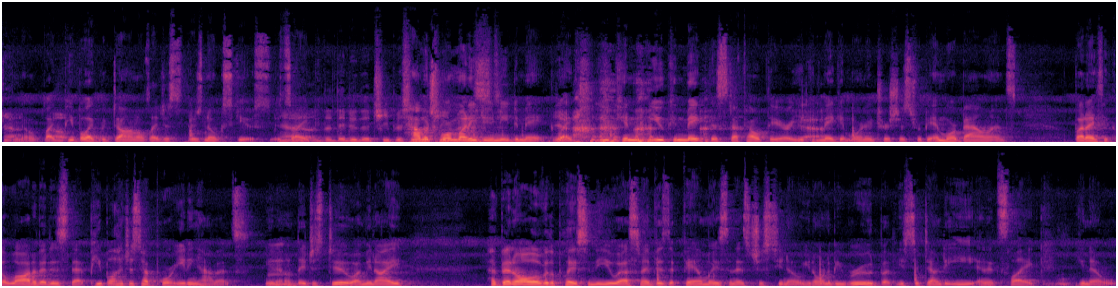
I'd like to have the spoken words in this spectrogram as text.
Yeah. You know, like Oh. people like McDonald's, I just there's no excuse. It's Yeah, like they- do the cheapest. how the much more money do you need to make? Yeah. Like you can you can make this stuff healthier. You can make it more nutritious for people and more balanced. But I think a lot of it is that people just have poor eating habits. You know, Mm. they just do. I mean, I have been all over the place in the U.S. and I visit families, and it's just you know you don't want to be rude, but you sit down to eat, and it's like you know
